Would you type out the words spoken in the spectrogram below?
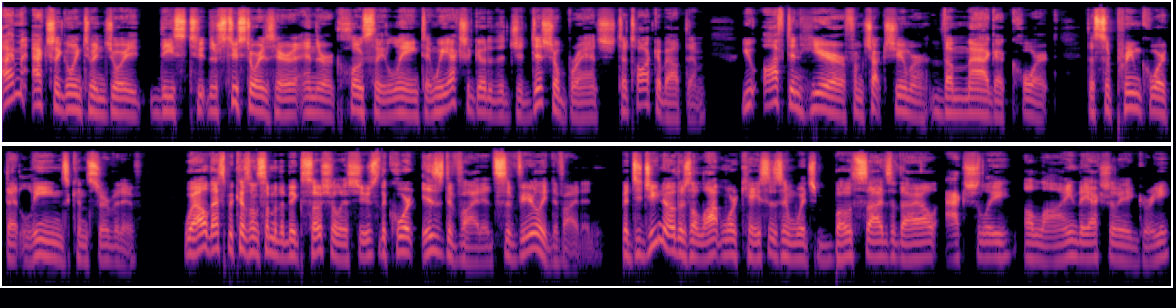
I'm actually going to enjoy these two. There's two stories here, and they're closely linked, and we actually go to the judicial branch to talk about them. You often hear from Chuck Schumer, the MAGA court, the Supreme Court that leans conservative. Well, that's because on some of the big social issues, the court is divided, severely divided. But did you know there's a lot more cases in which both sides of the aisle actually align? They actually agree?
